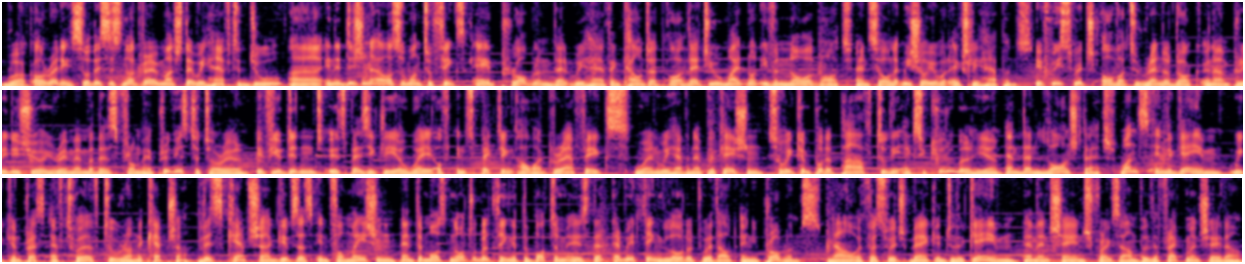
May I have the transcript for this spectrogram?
work already. So this is not very much that we have to do. Uh, in addition, I also want to fix a problem that we have encountered or that you might not even know about. And so let me show you what actually happens. If we switch over to RenderDoc, and I'm pretty sure you remember this from a previous tutorial, if you didn't, it's basically a way of inspecting our graphics when we have an application. So we can put a path to the executable here and then launch that. Once in the game, we can press F12 to run a capture. This capture gives us information and the most notable thing at the bottom is that everything loaded without any problems. Now if I switch back into the game and then change for example the fragment shader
